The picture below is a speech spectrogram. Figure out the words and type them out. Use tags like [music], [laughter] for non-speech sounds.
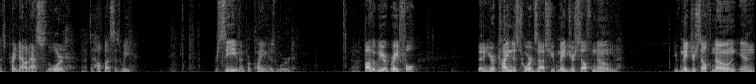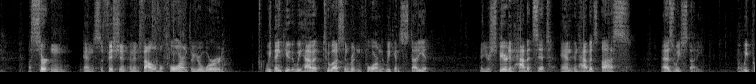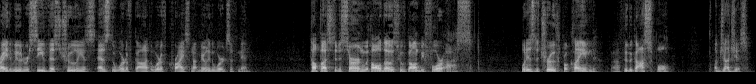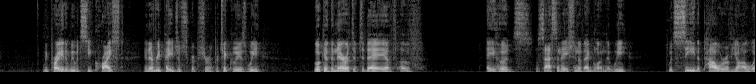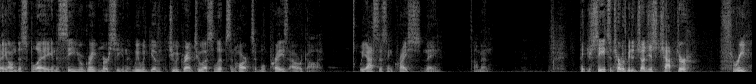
Let's pray now and ask for the Lord uh, to help us as we receive and proclaim His word. Uh, Father, we are grateful that in your kindness towards us, you've made yourself known. You've made yourself known in a certain and sufficient and infallible form through your word. We thank you that we have it to us in written form, that we can study it, that your Spirit inhabits it and inhabits us as we study. Uh, we pray that we would receive this truly as, as the Word of God, the Word of Christ, not merely the words of men. Help us to discern with all those who've gone before us what is the truth proclaimed uh, through the gospel of Judges. We pray that we would see Christ in every page of Scripture, and particularly as we look at the narrative today of, of assassination of Eglon, that we would see the power of Yahweh on display and to see your great mercy, and that we would give, that you would grant to us lips and hearts that will praise our God. We ask this in Christ's name. Amen. Take your seats and turn with me to Judges chapter 3.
